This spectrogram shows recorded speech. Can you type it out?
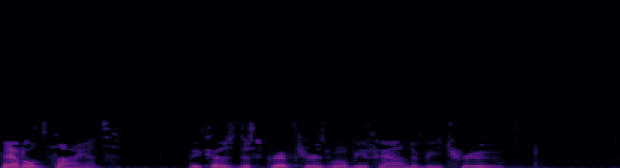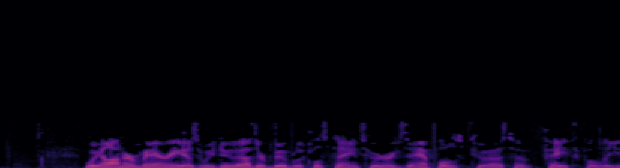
settled science, because the Scriptures will be found to be true. We honor Mary as we do other biblical saints who are examples to us of faithfully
